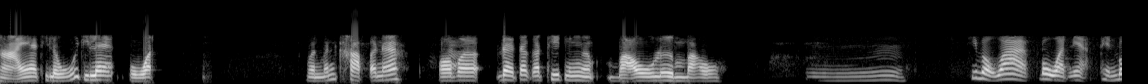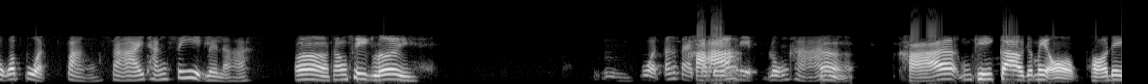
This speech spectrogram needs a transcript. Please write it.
หายอะทีละโอ้ยทีแรกปวด เหมือนมันขับอะนะพอมาได้ตั้งอาทิตย์นึงอะเบาเริ่มเบา อืมที่บอกว่าปวดเนี่ย เห็นบอกว่าปวดฝั่งซ้ายทั้งซีกเลยเหรอคะเออทั้งซีกเลยอืม ปวดตั้งแต่กระเบนเหน็บลงขาเออขาบางทีก้าวจะไม่ออก พอได้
